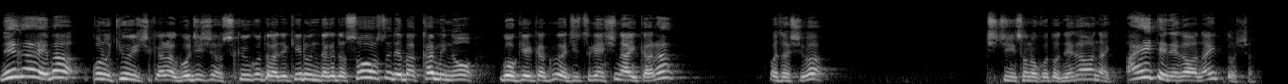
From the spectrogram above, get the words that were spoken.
願えばこの窮地からご自身を救うことができるんだけどそうすれば神のご計画が実現しないから私は父にそのことを願わない。あえて願わないとおっしゃった。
